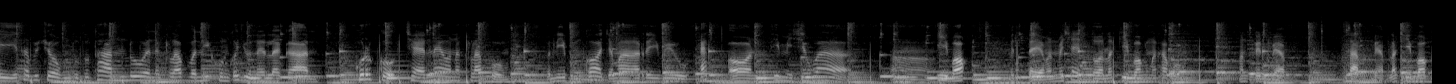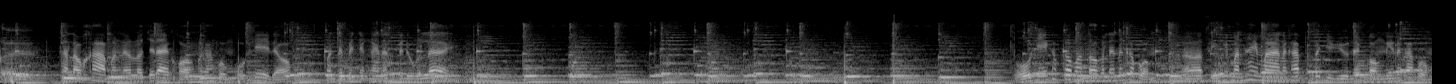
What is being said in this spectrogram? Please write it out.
ดีท่านผู้ชมทุกท่านด้วยนะครับ วันนี้คุณก็อยู่ในรายการคุรุกุชแนลนะครับผม วันนี้ผมก็จะมารีวิวแอดออนที่มีชื่อว่ากี้บ็อกแต่มันไม่ใช่ตัวลัคกี้บ็อกนะครับผม มันเป็นแบบสัตว์แบบลัคกี้บ็อกเออ ถ้าเราฆ่ามันแล้วเราจะได้ของนะครับผม โอเคเดี๋ยวมันจะเป็นยังไงนั้นไปดูกันเลยโอเคครับก็มาต่อกันเลยนะครับผมสิ่งที่มันให้มานะครับ ก็อยู่อยู่ในกล่องนี้นะครับผม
